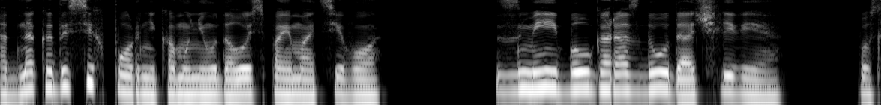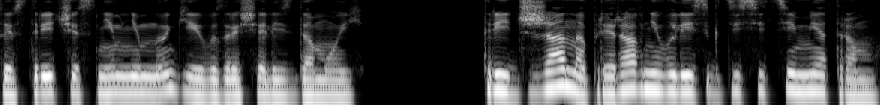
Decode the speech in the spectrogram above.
Однако до сих пор никому не удалось поймать его. Змей был гораздо удачливее. После встречи с ним немногие возвращались домой. Три джана приравнивались к десяти метрам.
